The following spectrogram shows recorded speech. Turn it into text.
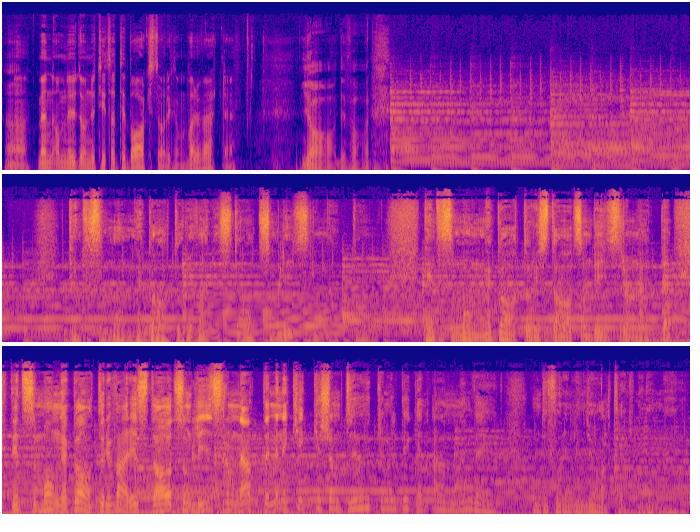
Ja, Ja. Men om du, om du tittar tillbaks då, liksom, var det värt det? ja det var det. Det är inte så många gator i varje stad som lyser om natten. Det är inte så många gator i stad som lyser om natten. Det är inte så många gator i varje stad som lyser om natten. Men en kicker som du kan väl bygga en annan väg om du får en linjalteckning av mig.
